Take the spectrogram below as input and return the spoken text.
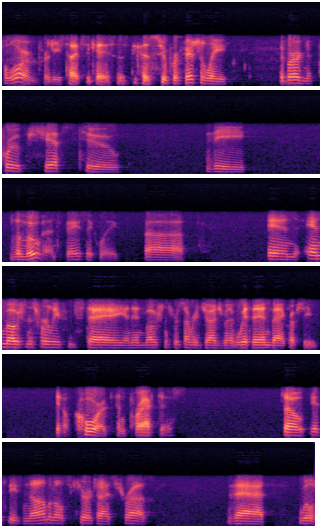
form for these types of cases because superficially the burden of proof shifts to the the movant basically uh, in in motions for relief from stay and in motions for summary judgment within bankruptcy you know court and practice. So it's these nominal securitized trusts that will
